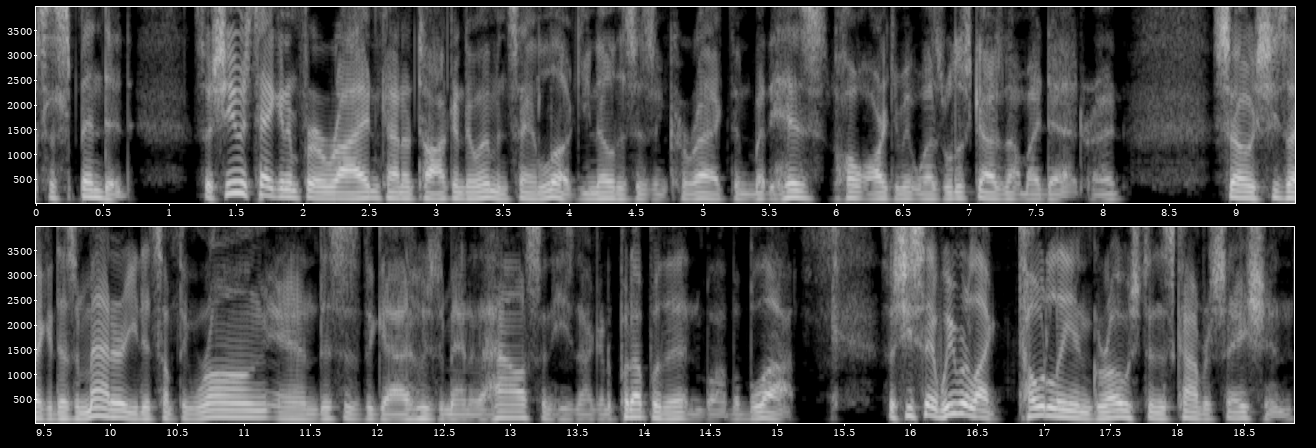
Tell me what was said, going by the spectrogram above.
suspended. So she was taking him for a ride and kind of talking to him and saying, "Look, you know this isn't correct." And but his whole argument was, "Well, this guy's not my dad, right?" So she's like, it doesn't matter. You did something wrong. And this is the guy who's the man of the house and he's not going to put up with it and blah, blah, blah. So she said, we were like totally engrossed in this conversation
